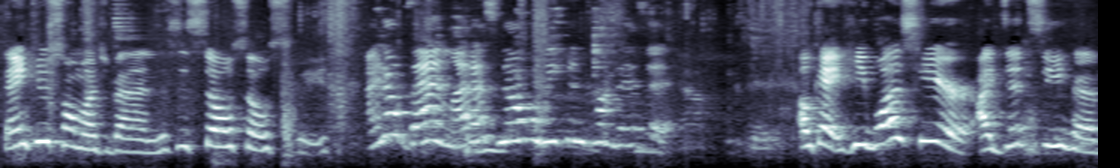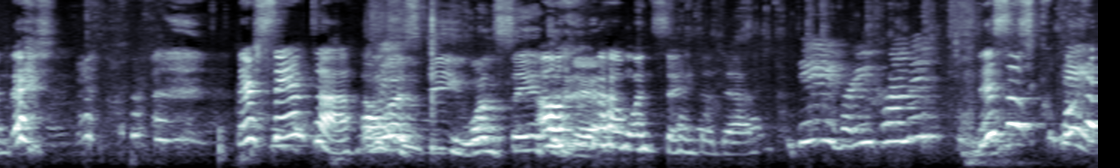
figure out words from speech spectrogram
Thank you so much, Ben. This is so, so sweet. I know, Ben. Let us know when we can come visit. Okay, he was here. I did see him. There's Santa. Oh, OSD, one Santa Oh, Dad. one Santa, Dad. Dave, are you coming? This is, look Okay, at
